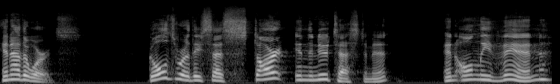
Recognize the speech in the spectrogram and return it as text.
In other words, Goldsworthy says start in the New Testament, and only then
